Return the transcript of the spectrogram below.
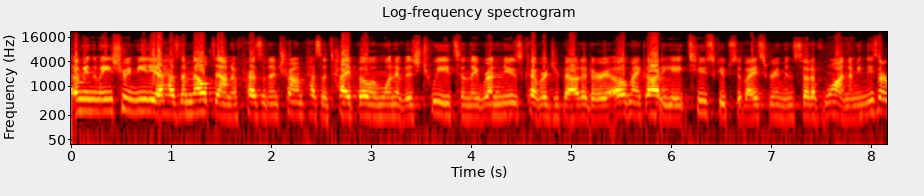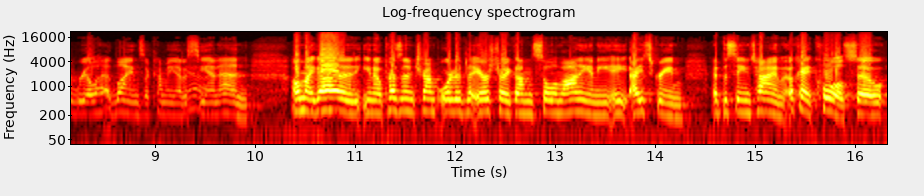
I mean, the mainstream media has a meltdown if President Trump has a typo in one of his tweets and they run news coverage about it, or, oh my God, he ate two scoops of ice cream instead of one. I mean, these are real headlines that are coming out of CNN. Oh my God, you know, President Trump ordered the airstrike on Soleimani and he ate ice cream at the same time. Okay, cool. So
